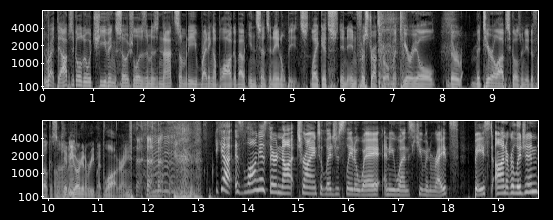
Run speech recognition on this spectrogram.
right? The obstacle to achieving socialism is not somebody writing a blog about incense and anal beads. Like it's an infrastructural, material They're material obstacles we need to focus on. Okay, but you are going to read my blog, right? Yeah, as long as they're not trying to legislate away anyone's human rights based on a religion,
